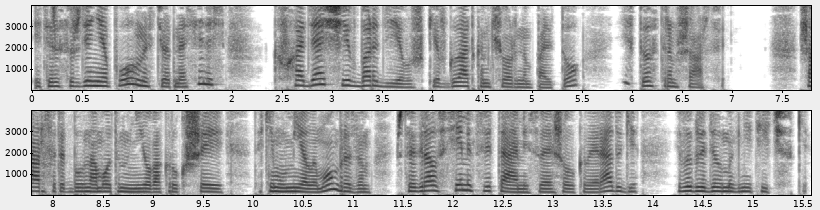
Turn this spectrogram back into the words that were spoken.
Эти рассуждения полностью относились к входящей в бар девушке в гладком черном пальто и в пестром шарфе. Шарф этот был намотан у нее вокруг шеи таким умелым образом, что играл всеми цветами своей шелковой радуги и выглядел магнетически.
